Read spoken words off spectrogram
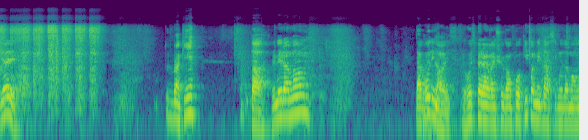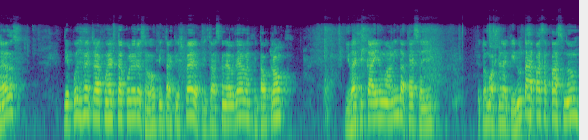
E aí? Tudo branquinho? Tá, primeira mão. Tá bom demais. Eu vou esperar ela enxugar um pouquinho para me dar a segunda mão nelas. Depois eu vou entrar com o resto da coloração. Eu vou pintar aqui os pés, pintar as canelas dela, pintar o tronco. E vai ficar aí uma linda peça aí. Que eu tô mostrando aqui. Não tá passo a passo não,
